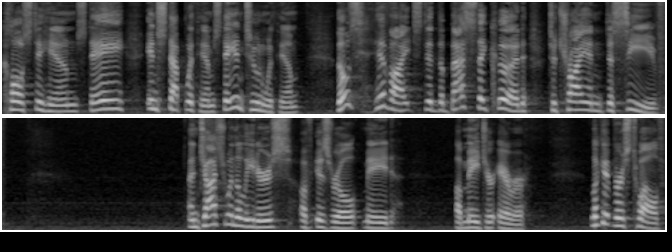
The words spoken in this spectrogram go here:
close to Him, stay in step with Him, stay in tune with Him. Those Hivites did the best they could to try and deceive. And Joshua and the leaders of Israel made a major error. Look at verse 12.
